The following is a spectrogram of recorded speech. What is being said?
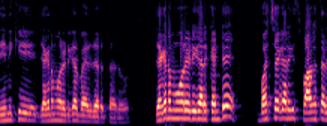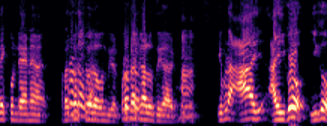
దీనికి జగన్మోహన్ రెడ్డి గారు బయలుదేరుతారు. జగన్మోహన్ రెడ్డి గారి కంటే బొత్స గారికి స్వాగతాలు ఎక్కువ ఆయన ప్రతిపక్ష హోదా ఉంది కాబట్టి ప్రోటోకాల్. ఉంది కాబట్టి. ఇప్పుడు ఆ ఇగో ఇగో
